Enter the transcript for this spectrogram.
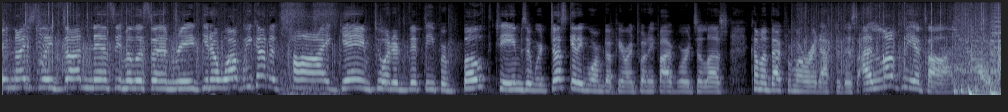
Very nicely done, Nancy, Melissa, and Reed. You know what? We got a tie game, 250 for both teams, and we're just getting warmed up here on 25 words or less. Coming back for more right after this. I love me a tie.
